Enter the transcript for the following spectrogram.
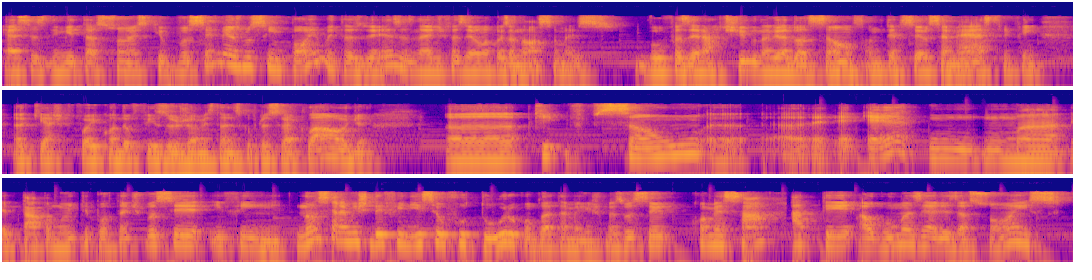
essas limitações que você mesmo se impõe muitas vezes, né, de fazer uma coisa nossa, mas vou fazer artigo na graduação, só no terceiro semestre, enfim, que acho que foi quando eu fiz o Jovem Estudantes com a professora Cláudia, uh, que são uh, é, é um, uma etapa muito importante você, enfim, não necessariamente definir seu futuro completamente, mas você começar a ter algumas realizações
